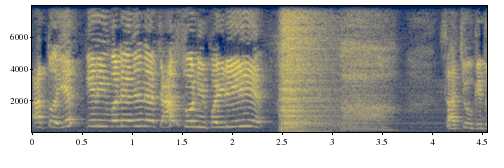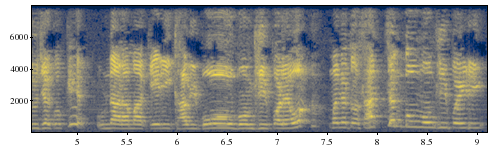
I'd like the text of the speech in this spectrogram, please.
આ તો એક કેરી મને છે ને 400 ની પડી. સાચું કીધું છે કોકે? ઉનાળામાં કેરી ખાવી બહુ મોંઘી પડે, હો. મને તો સાચે જ બહુ મોંઘી પડી.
